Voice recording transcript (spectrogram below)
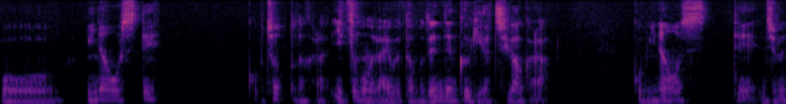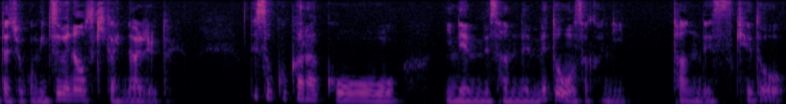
こう見直してこうちょっとだからいつものライブとはもう全然空気が違うからこう見直して自分たちをこう見つめ直す機会になれるという。でそこからこう2年目3年目と大阪に行ったんですけど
